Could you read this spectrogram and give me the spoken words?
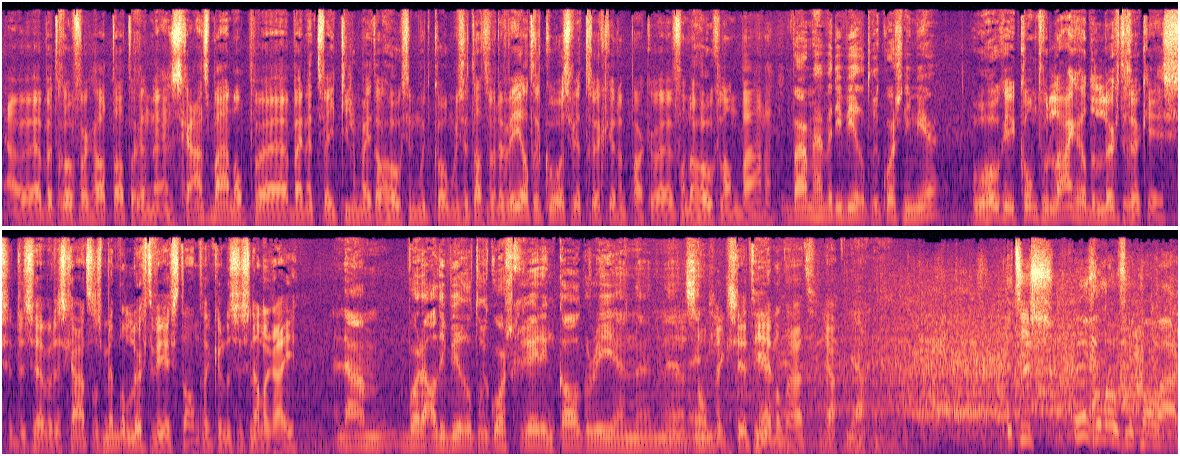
Nou, we hebben het erover gehad dat er een, een schaatsbaan op uh, bijna twee kilometer hoogte moet komen... zodat we de wereldrecords weer terug kunnen pakken van de hooglandbanen. Waarom hebben we die wereldrecords niet meer? Hoe hoger je komt, hoe lager de luchtdruk is. Dus hebben de schaatsers minder luchtweerstand en kunnen ze sneller rijden. En daarom worden al die wereldrecords gereden in Calgary en... en, en Salt Lake City ja. inderdaad, ja. ja. Het is ongelooflijk maar waar.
